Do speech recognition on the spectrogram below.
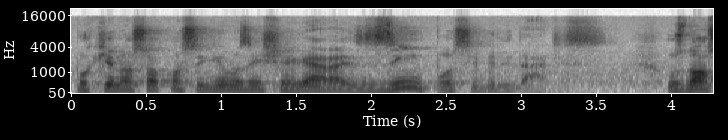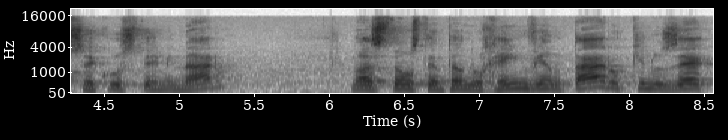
porque nós só conseguimos enxergar as impossibilidades. Os nossos recursos terminaram, nós estamos tentando reinventar o que nos é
